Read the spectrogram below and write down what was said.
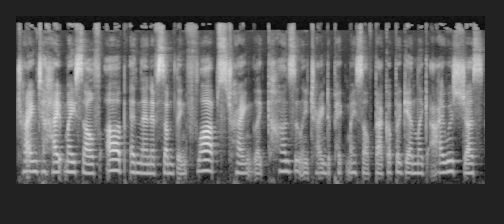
trying to hype myself up and then if something flops, trying like constantly trying to pick myself back up again. Like I was just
